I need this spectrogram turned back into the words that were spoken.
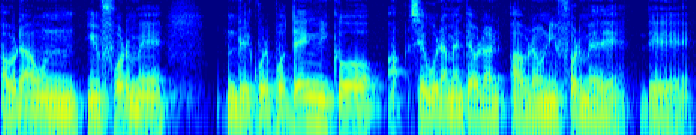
habrá un informe del cuerpo técnico, ah, seguramente habrá, un informe de,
